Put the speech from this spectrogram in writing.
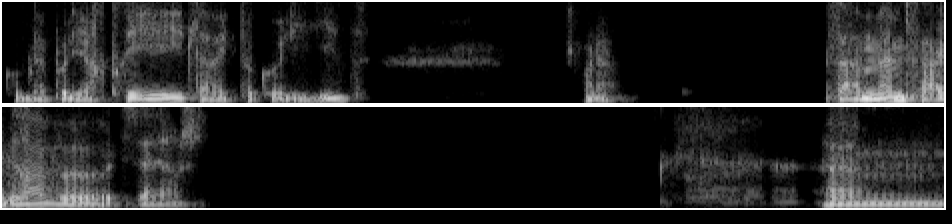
comme la polyarthrite, la rectocolite. Voilà. Ça même, ça aggrave euh, les allergies. Euh,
